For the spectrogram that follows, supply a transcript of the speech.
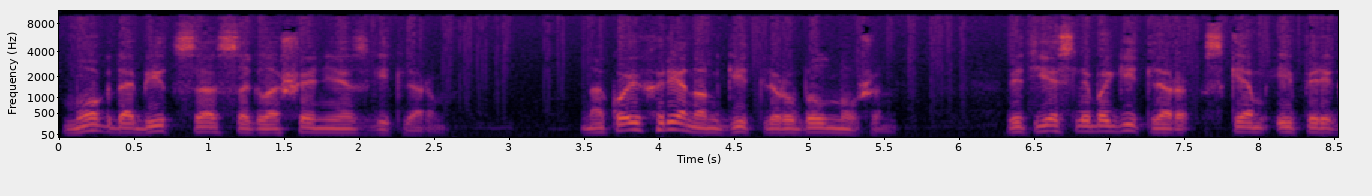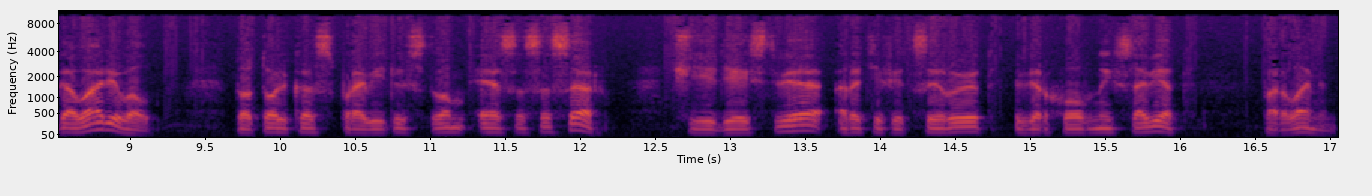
мог добиться соглашения с Гитлером? На кой хрен он Гитлеру был нужен? Ведь если бы Гитлер с кем и переговаривал, то только с правительством СССР – чьи действия ратифицирует Верховный Совет, парламент.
